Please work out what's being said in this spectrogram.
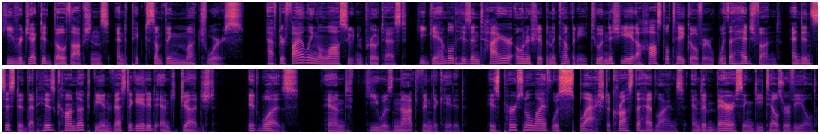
He rejected both options and picked something much worse. After filing a lawsuit in protest, he gambled his entire ownership in the company to initiate a hostile takeover with a hedge fund and insisted that his conduct be investigated and judged. It was, and he was not vindicated. His personal life was splashed across the headlines and embarrassing details revealed.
